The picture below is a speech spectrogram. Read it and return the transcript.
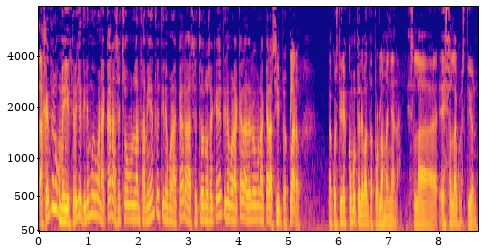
la gente luego me dice, oye, tiene muy buena cara, has hecho un lanzamiento y tiene buena cara, has hecho no sé qué, tiene buena cara, tiene buena cara. Sí, pero claro, la cuestión es cómo te levantas por la mañana. Esa es la, es la cuestión.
